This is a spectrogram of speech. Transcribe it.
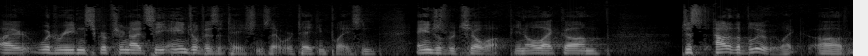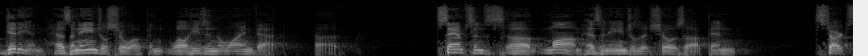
I would read in Scripture, and I'd see angel visitations that were taking place, and angels would show up. You know, like um, just out of the blue, like uh, Gideon has an angel show up and while he's in the wine vat. Samson's uh, mom has an angel that shows up and starts,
